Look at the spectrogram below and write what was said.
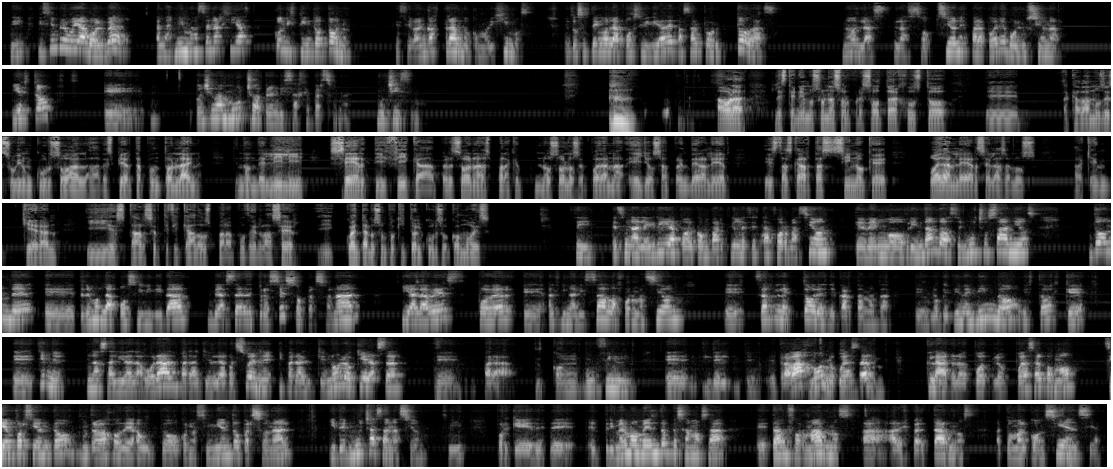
¿sí? Y siempre voy a volver a las mismas energías con distinto tono que se va encastrando, como dijimos. Entonces tengo la posibilidad de pasar por todas ¿no? las, las opciones para poder evolucionar. Y esto eh, conlleva mucho aprendizaje personal, muchísimo. Ahora, les tenemos una sorpresota. Justo eh, acabamos de subir un curso a, a despierta.online en donde Lili certifica a personas para que no solo se puedan a ellos aprender a leer estas cartas, sino que puedan leérselas a los a quien quieran y estar certificados para poderlo hacer. Y cuéntanos un poquito el curso, ¿cómo es? Sí, es una alegría poder compartirles esta formación que vengo brindando hace muchos años, donde eh, tenemos la posibilidad de hacer el proceso personal y a la vez poder, eh, al finalizar la formación, eh, ser lectores de carta natal. Eh, lo que tiene lindo esto es que tiene una salida laboral para quien le resuene y para el que no lo quiera hacer para, con un fin de, trabajo, lo puede hacer, claro, lo, lo puede hacer como 100% un trabajo de autoconocimiento personal y de mucha sanación, ¿sí? Porque desde el primer momento empezamos a eh, transformarnos, a, despertarnos, a tomar conciencia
